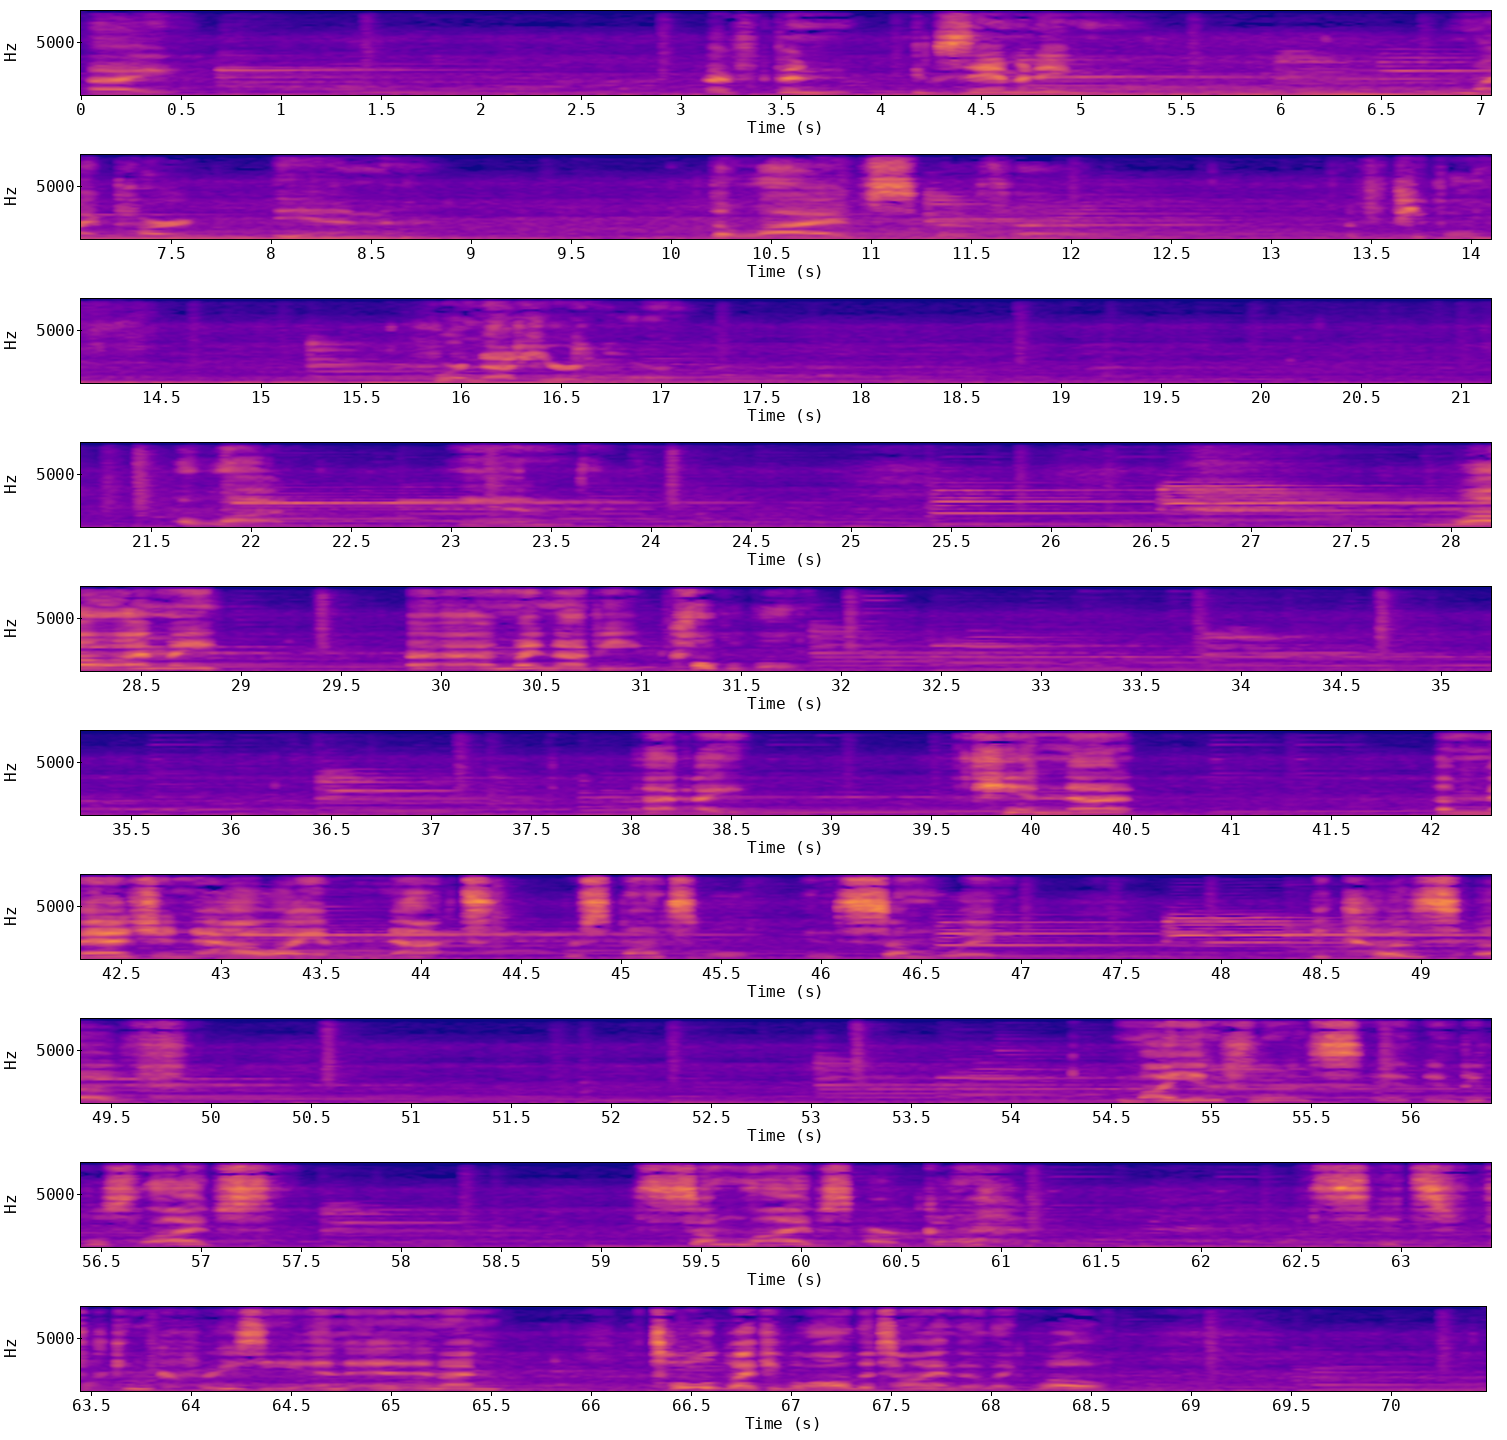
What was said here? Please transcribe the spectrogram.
I. I've been examining my part in the lives of uh, of people who are not here anymore. A lot, and while I might I might not be culpable I, I cannot imagine how I am not responsible in some way because of my influence in, in people's lives. Some lives are gone. It's, it's fucking crazy, and, and and I'm told by people all the time that like, well,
